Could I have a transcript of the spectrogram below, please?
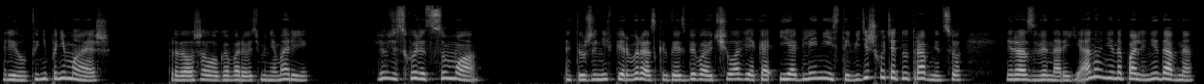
«Рил, ты не понимаешь», — продолжала уговаривать меня Мари. «Люди сходят с ума». «Это уже не в первый раз, когда избивают человека. И оглянись, ты видишь хоть одну травницу? И разве на Рьяну не напали недавно?»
